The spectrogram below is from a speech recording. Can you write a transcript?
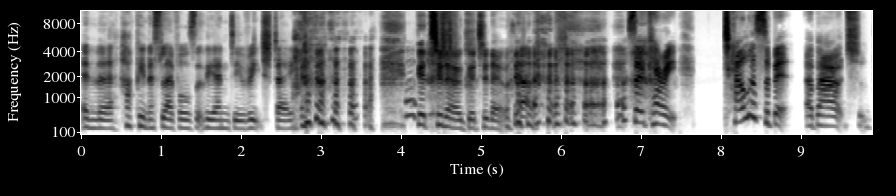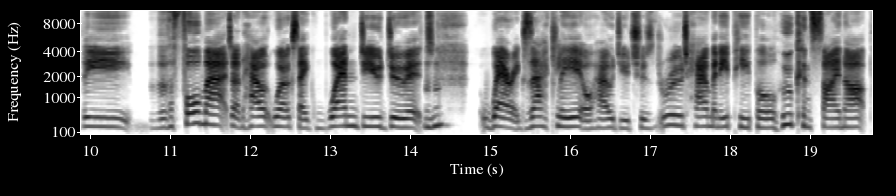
in the happiness levels at the end of each day. good to know. Good to know. Yeah. so, Ceri, tell us a bit about the the format and how it works. Like, when do you do it? Mm-hmm. Where exactly, or how do you choose the route? How many people? Who can sign up?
